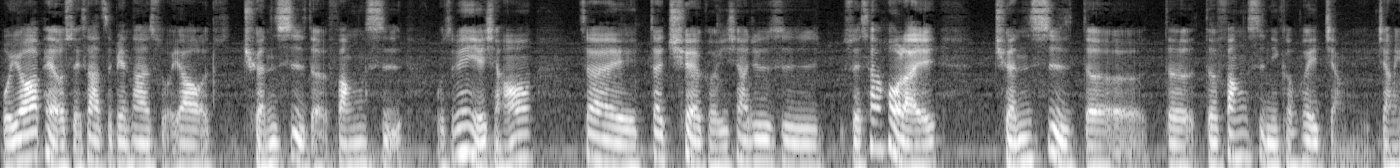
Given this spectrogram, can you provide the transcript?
我又要配合水煞这边他所要诠释的方式，我这边也想要再再 check 一下，就是水煞后来诠释的的的方式，你可不可以讲讲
